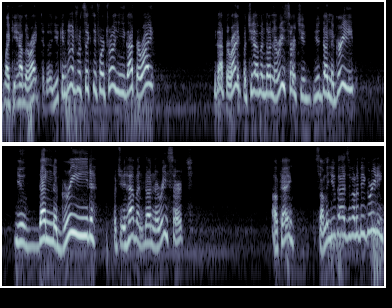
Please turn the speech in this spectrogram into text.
like you have the right to do. You can do it for 64 trillion. You got the right. You got the right, but you haven't done the research. You you've done the greed. You've done the greed, but you haven't done the research. Okay? Some of you guys are going to be greedy.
